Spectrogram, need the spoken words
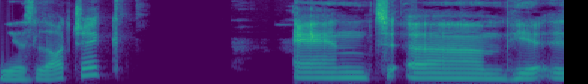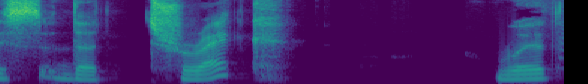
Here's logic. And um, here is the track with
